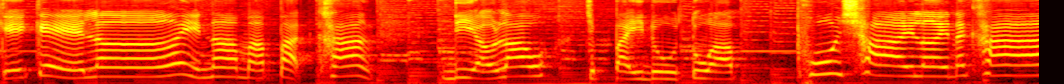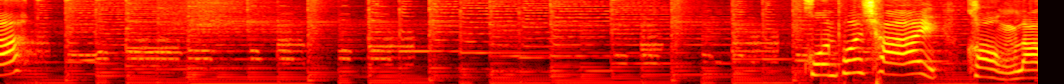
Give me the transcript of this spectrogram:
เก๋ๆเลย หน้าม้าปัดข้าง เดี๋ยวเราจะไปดูตัวผู้ชายเลยนะคะ คุณผู้ชายของเรา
